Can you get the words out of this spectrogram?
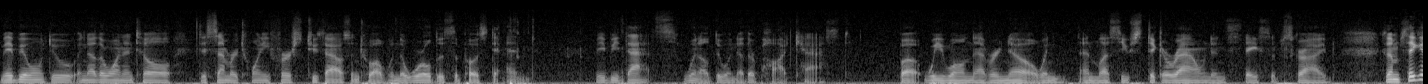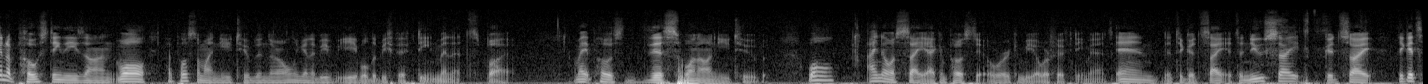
Maybe I won't do another one until December 21st, 2012, when the world is supposed to end. Maybe that's when I'll do another podcast. But we will never know when unless you stick around and stay subscribed. Because I'm thinking of posting these on. Well, if I post them on YouTube, then they're only going to be able to be 15 minutes. But I might post this one on YouTube. Well, I know a site I can post it where it can be over 50 minutes, and it's a good site. It's a new site, good site. I think it's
